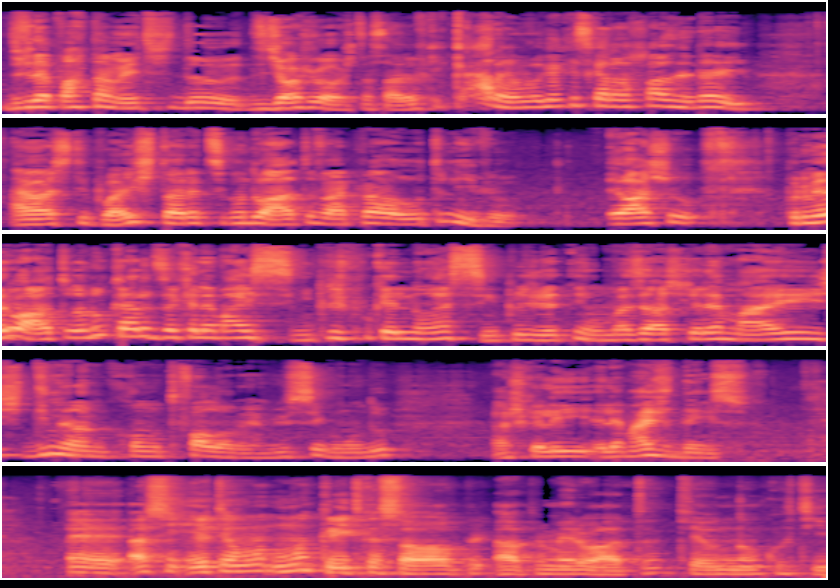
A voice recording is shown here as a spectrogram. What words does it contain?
dos departamentos do, de George Washington, sabe? Eu fiquei, caramba, o que, é que esse cara tá fazendo aí? Aí eu acho, tipo, a história do segundo ato vai pra outro nível. Eu acho, primeiro ato, eu não quero dizer que ele é mais simples, porque ele não é simples de jeito nenhum, mas eu acho que ele é mais dinâmico, como tu falou mesmo. E o segundo, acho que ele, ele é mais denso. É, assim, eu tenho uma, crítica só ao, ao primeiro ato, que eu não curti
